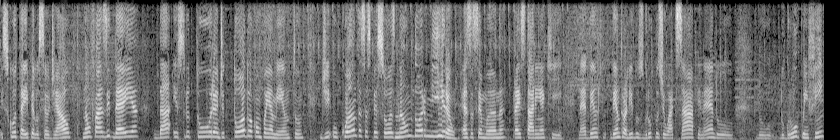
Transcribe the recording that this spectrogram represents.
escuta aí pelo seu dial, não faz ideia da estrutura, de todo o acompanhamento, de o quanto essas pessoas não dormiram essa semana para estarem aqui, né? Dentro, dentro ali dos grupos de WhatsApp, né? Do, do, do grupo, enfim,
